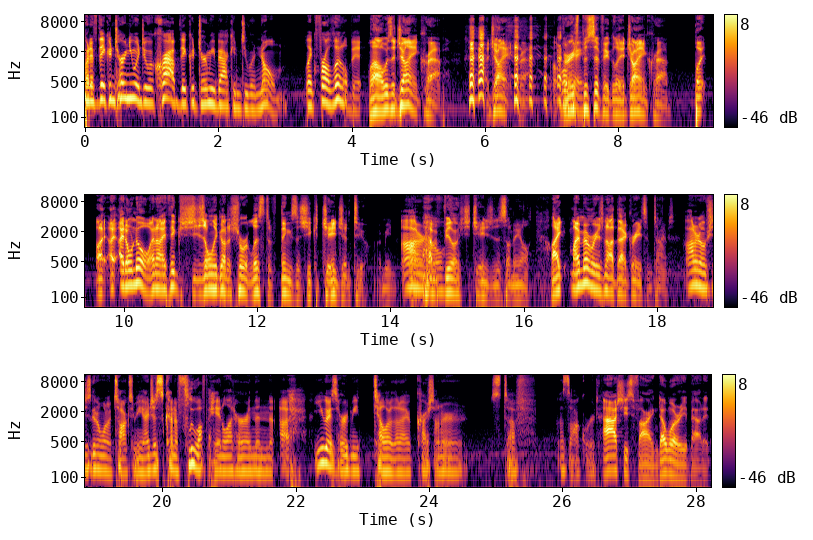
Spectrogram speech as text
But if they can turn you into a crab, they could turn me back into a gnome. Like for a little bit. Well, it was a giant crab. a giant crab. Very Okay. specifically, a giant crab. But I, I, I don't know, and I think she's only got a short list of things that she could change into. I mean, I don't have know. a feeling she changed into something else. Like my memory is not that great sometimes. I don't know if she's gonna want to talk to me. I just kind of flew off the handle at her, and then uh, you guys heard me tell her that I crushed on her stuff. That's awkward. Ah, she's fine. Don't worry about it.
